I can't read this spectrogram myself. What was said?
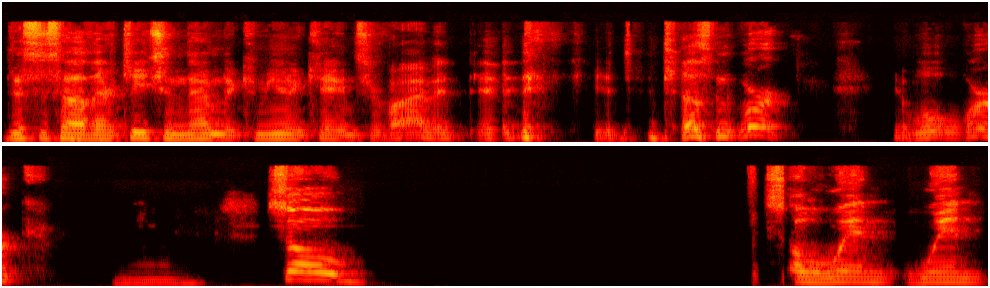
this is how they're teaching them to communicate and survive. It it, it doesn't work. It won't work. So, so when when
